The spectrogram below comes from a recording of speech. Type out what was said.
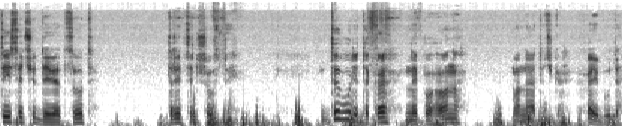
1936. Доволі така непогана монеточка. Хай буде.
